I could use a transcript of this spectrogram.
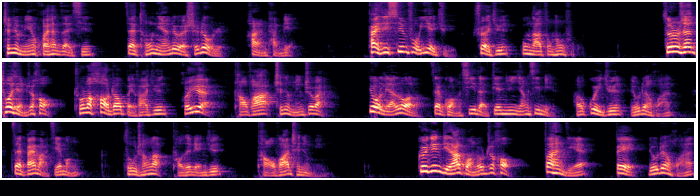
陈炯明怀恨在心，在同年六月十六日悍然叛变。派其心腹叶举率军攻打总统府。孙中山脱险之后，除了号召北伐军回粤讨伐陈炯明之外，又联络了在广西的滇军杨希敏和桂军刘振环，在白马结盟，组成了讨贼联军，讨伐陈炯明。桂军抵达广州之后，范汉杰被刘振环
